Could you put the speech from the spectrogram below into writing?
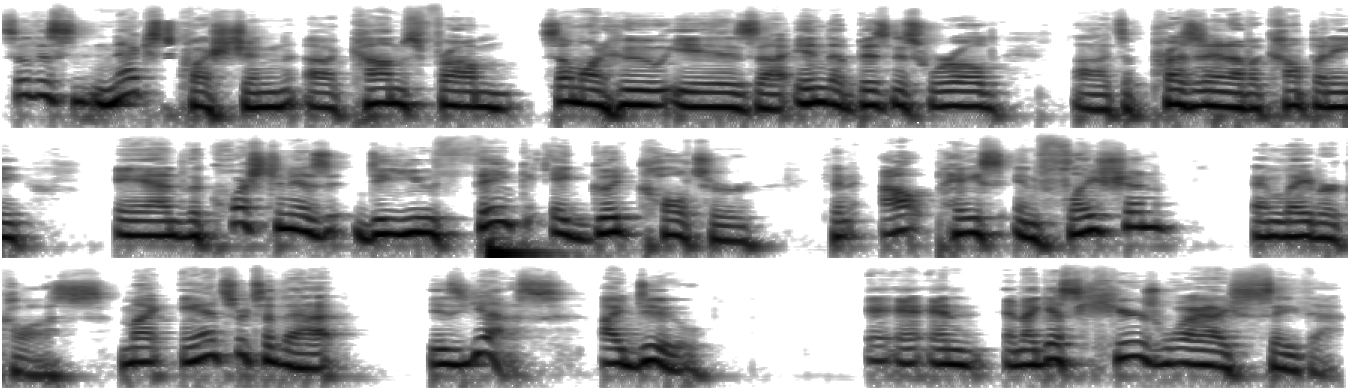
So this next question uh, comes from someone who is uh, in the business world. Uh, it's a president of a company, and the question is: Do you think a good culture can outpace inflation and labor costs? My answer to that is yes, I do. And, and, and I guess here's why I say that.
